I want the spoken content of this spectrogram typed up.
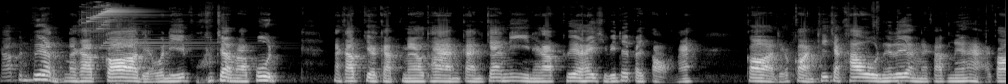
ครับเพื่อนๆนะครับ ก็เดี๋ยววันนี้ผมจะมาพูดนะครับ เกี่ยวกับแนวทางการแก้หนี้นะครับ เพื่อให้ชีวิตได้ไปต่อนะ ก็เดี๋ยวก่อนที่จะเข้าเนื้อเรื่องนะครับ เนื้อหาก็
